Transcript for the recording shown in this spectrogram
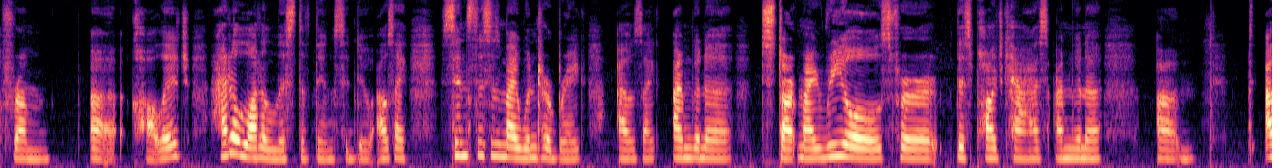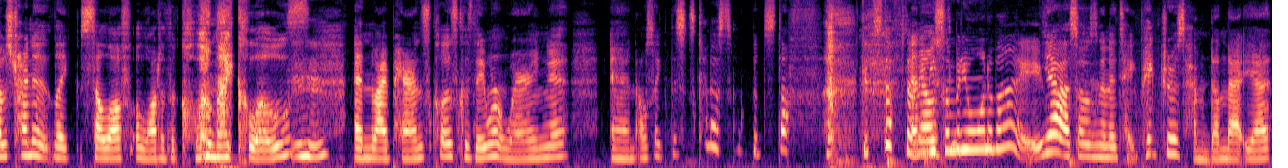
from uh, college, I had a lot of list of things to do. I was like, since this is my winter break, I was like, I'm gonna start my reels for this podcast. I'm gonna, um, I was trying to like sell off a lot of the clo- my clothes hmm and my parents' clothes because they weren't wearing it, and I was like, this is kind of some good stuff. Good stuff that And maybe was- somebody will want to buy. yeah, so I was gonna take pictures. Haven't done that yet.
